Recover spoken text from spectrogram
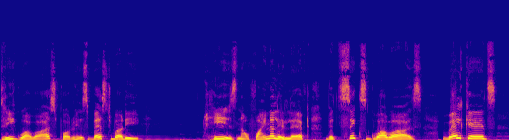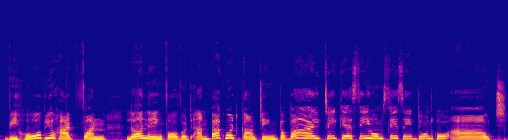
3 guavas for his best buddy. He is now finally left with 6 guavas. Well, kids, we hope you had fun learning forward and backward counting. Bye bye. Take care. Stay home. Stay safe. Don't go out.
